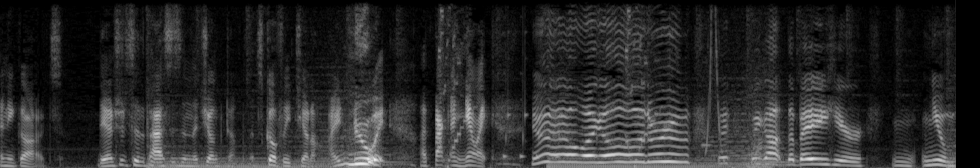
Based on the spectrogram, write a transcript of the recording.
any guards. The entrance to the pass is in the junk dump. Let's go, Feliciano. I knew it! I fucking knew it! Yeah, oh my god! we- got the bay here. Mm, New.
